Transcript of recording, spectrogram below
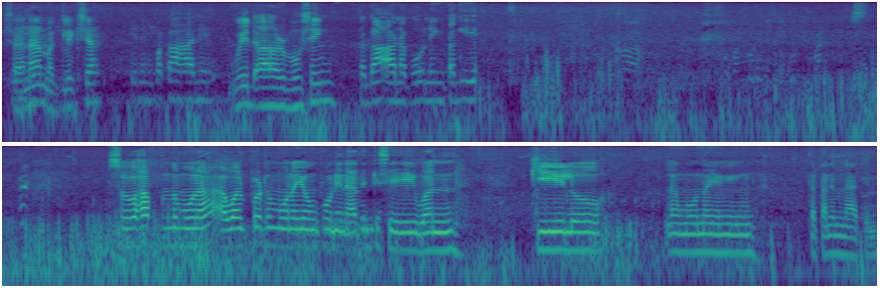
Sana mag-click siya Kining bakahan with our busing. tagaan ako ning tag So half na muna, uh, one fourth na muna yung kunin natin kasi 1 kilo lang muna yung tatanim natin.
